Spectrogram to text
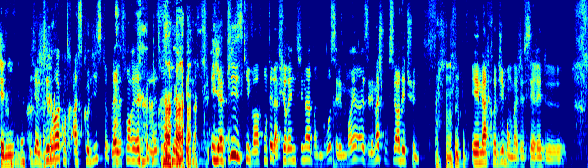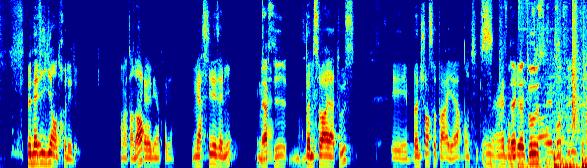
il y a le Genoa contre Ascoli, s'il te plaît, laisse-moi. Et il y a Pise qui va affronter la Fiorentina, donc gros, c'est les moyens, c'est les matchs pour se faire des thunes. Et mercredi, bon, bah, j'essaierai de, de naviguer entre les deux. En attendant. Très bien, très bien. Merci les amis. Merci. Bonne soirée à tous. Et bonne chance aux parieurs, bon tips. Ouais, bon Salut à tous. bon tips.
